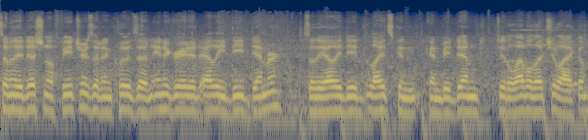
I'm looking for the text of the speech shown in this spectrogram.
Some of the additional features, it includes an integrated LED dimmer, so the LED lights can, can be dimmed to the level that you like them.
